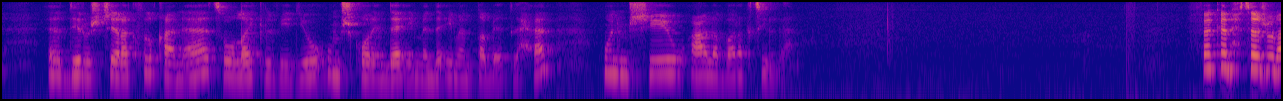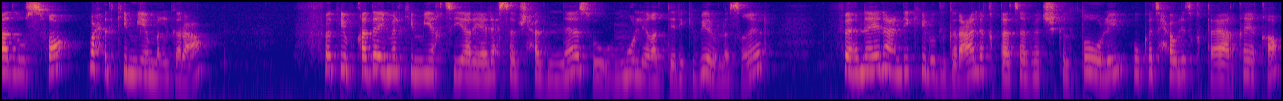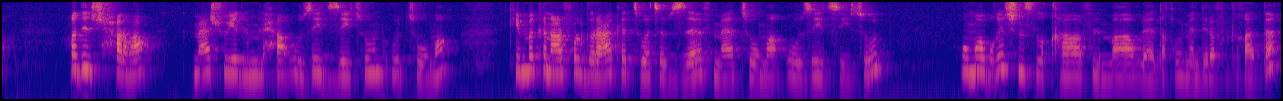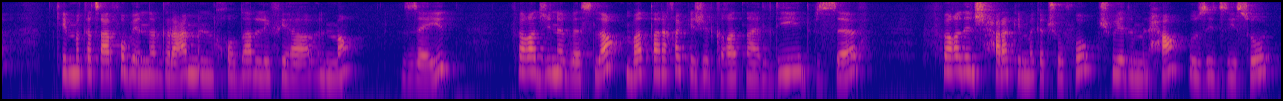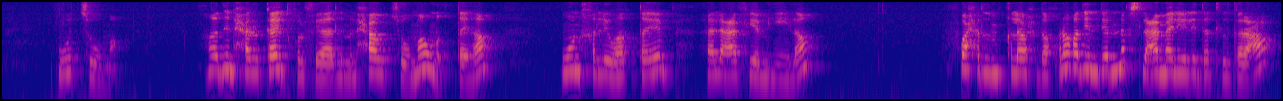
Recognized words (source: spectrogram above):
آه، ديروا اشتراك في القناة ولايك الفيديو ومشكورين دائما دائما بطبيعة الحال. ونمشيو على بركة الله. فكنحتاجوا لهاد الوصفة واحد الكميه من القرعة. فكيبقى دائما الكمية اختيارية على حسب شحال الناس والمول اللي غديري كبير ولا صغير. فهنايا أنا عندي كيلو د القرعة اللي قطعتها بهذا الشكل طولي وكتحاولي تقطعيها رقيقة. غادي نشحرها مع شوية الملحة وزيت الزيتون والثومه كما كنعرفوا القرعة كتواتى بزاف مع الثومه وزيت الزيتون. وما بغيتش نسلقها في الماء ولا هذا قبل ما نديرها في الكغاطا كما كتعرفوا بأن القرعة من الخضر اللي فيها الماء زايد. فغتجينا باسله بهذه الطريقة كيجي الكغاطان لذيذ بزاف. فغادي نشحرها كما كتشوفوا شوية د الملحة وزيت زيتون والثومه غادي نحركها يدخل فيها هاد الملحة والثومه ونغطيها ونخليوها طيب على عافية مهيلة. في واحد المقله واحدة أخرى غادي ندير نفس العملية اللي درت القرعه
